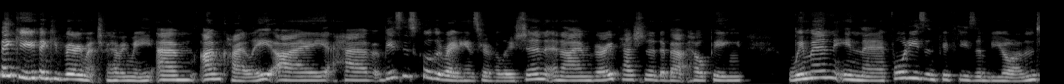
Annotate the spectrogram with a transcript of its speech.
Thank you. Thank you very much for having me. Um, I'm Kylie. I have a business called the Radiance Revolution, and I'm very passionate about helping women in their 40s and 50s and beyond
